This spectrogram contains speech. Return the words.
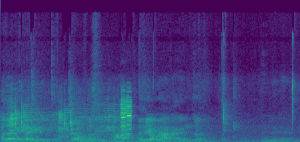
पदाधिकारीच्या उपस्थितीमध्ये आपण हा कार्यक्रम करतो.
